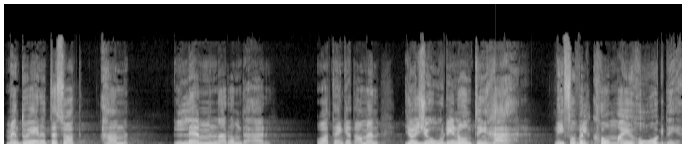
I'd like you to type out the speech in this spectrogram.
Men då är det inte så att han lämnar dem där och att tänker att ja, men jag gjorde någonting här. Ni får väl komma ihåg det.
